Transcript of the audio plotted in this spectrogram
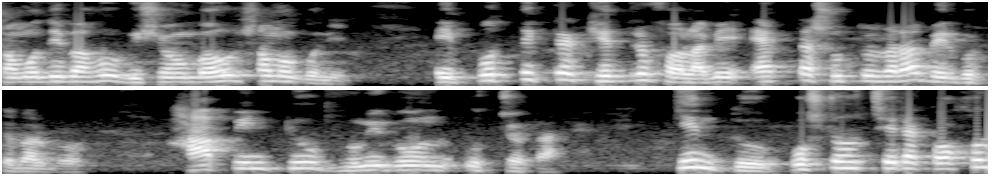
সমদ্বিবাহু, বিষমবাহু, সমকোণী, এই প্রত্যেকটার ক্ষেত্রফল আমি একটা সূত্র দ্বারা বের করতে পারব। হাফ ইন্টু ভূমিগুণ উচ্চতা। কিন্তু প্রশ্ন হচ্ছে এটা কখন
